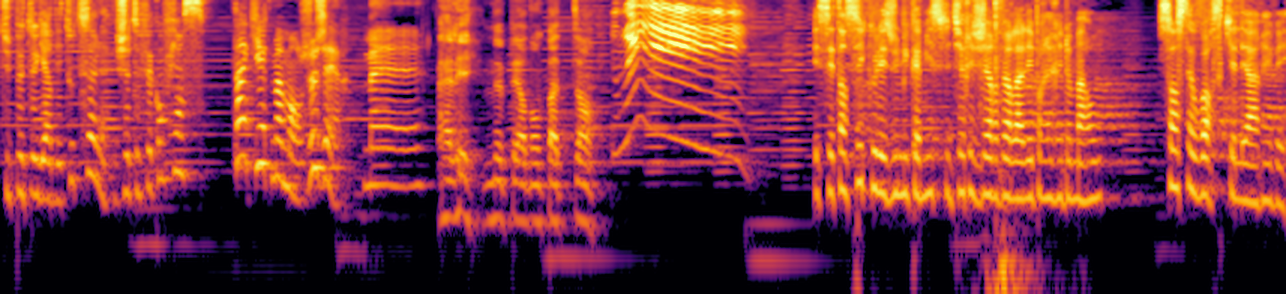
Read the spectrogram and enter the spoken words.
Tu peux te garder toute seule, je te fais confiance. T'inquiète, maman, je gère. Mais... Allez, ne perdons pas de temps. Et c'est ainsi que les Umikami se dirigèrent vers la librairie de Maru, sans savoir ce qui allait arriver.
